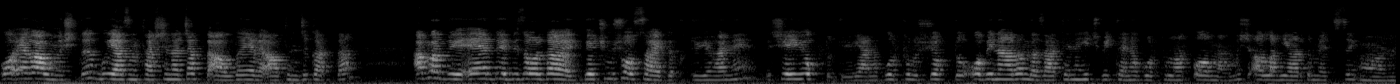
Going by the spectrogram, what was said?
o ev almıştı. Bu yazın taşınacaktı aldığı eve 6. kattan. Abla diyor eğer diyor biz orada göçmüş olsaydık diyor hani şey yoktu diyor yani kurtuluş yoktu. O binadan da zaten hiçbir tane kurtulan olmamış. Allah yardım etsin. Amin.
